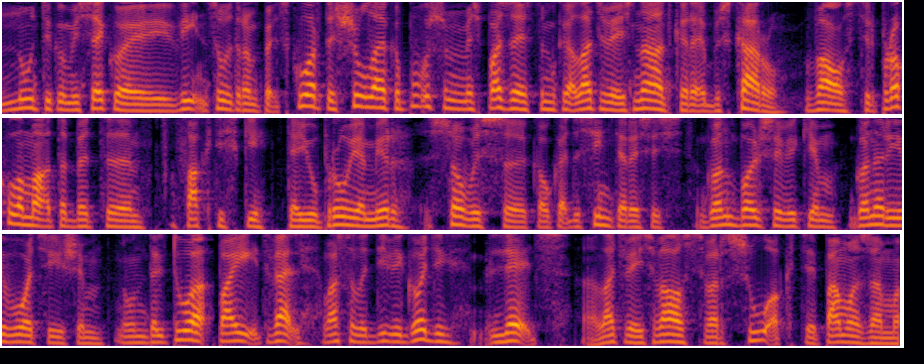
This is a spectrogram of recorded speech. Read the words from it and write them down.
Notikumi sekoja viens otram pēc kortes. Šo laika posmu mēs pazīstam, ka Latvijas neatkarības karu valsts ir proklamēta, bet e, faktiski te joprojām ir savas e, kaut kādas intereses gan bolševikiem, gan arī vocīšiem. Un dēļ to paiet vēl veseli divi gadi, līdz Latvijas valsts var sokt pamazam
